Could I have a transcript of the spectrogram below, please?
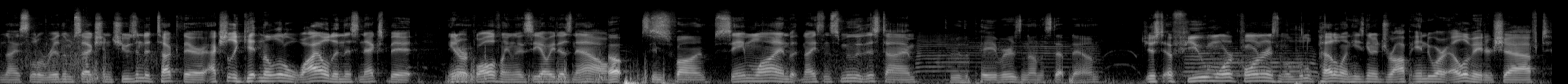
Nice little rhythm section. Choosing to tuck there. Actually getting a little wild in this next bit. In our Yeah. qualifying, let's see how he does now. Oh, seems fine. Same line, but nice and smooth this time. Through the pavers and on the step down. Just a few more corners and a little pedal, and he's going to drop into our elevator shaft.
